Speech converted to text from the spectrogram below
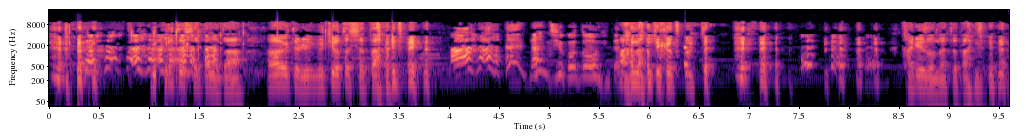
浮き落としちゃったまた。青い鳥浮き落としちゃった。みたいな。なんていうことみたいな。あ、なんてことみたいな。下流度になっちゃった。みたいな。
